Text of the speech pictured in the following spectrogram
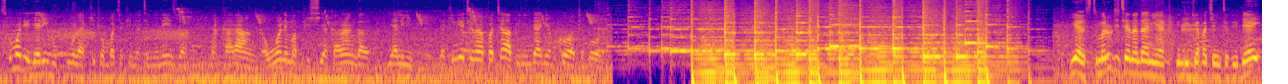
Siku moja ujaribu kula kitu ambacho kinatengenezwa na karanga, uone mapishi ya karanga yalivyo. Lakini yote unayopata wapi? Ni ndani ya mkoa wa Tabora. Yes, tumerudi tena ndani ya kipindi hiki hapa cha Interview Day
